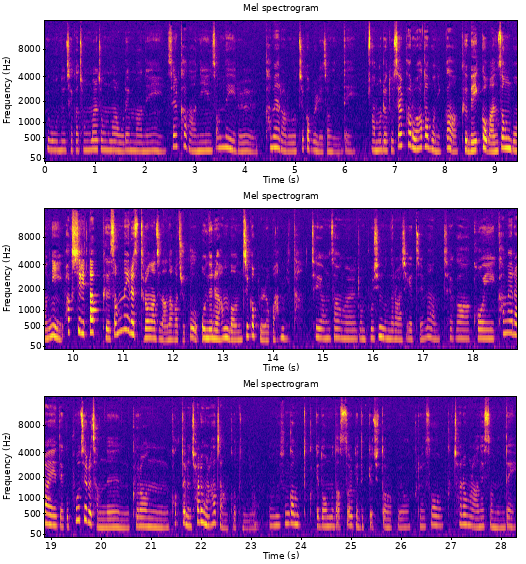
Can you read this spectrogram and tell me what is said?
그리고 오늘 제가 정말 정말 오랜만에 셀카가 아닌 썸네일을 카메라로 찍어볼 예정인데 아무래도 셀카로 하다 보니까 그 메이크업 완성본이 확실히 딱 그 썸네일에서 드러나진 않아가지고 오늘은 한번 찍어보려고 합니다. 제 영상을 좀 보신 분들은 아시겠지만 제가 거의 카메라에 대고 포즈를 잡는 그런 컷들은 촬영을 하지 않거든요. 어느 순간부터 그게 너무 낯설게 느껴지더라고요. 그래서 그 촬영을 안 했었는데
